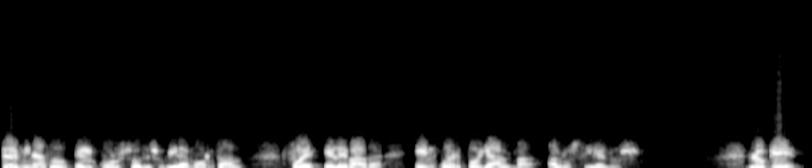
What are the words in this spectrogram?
terminado el curso de su vida mortal, fue elevada en cuerpo y alma a los cielos. Lo que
